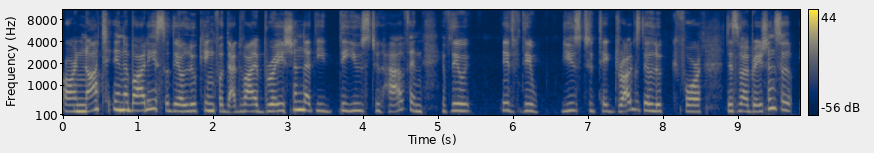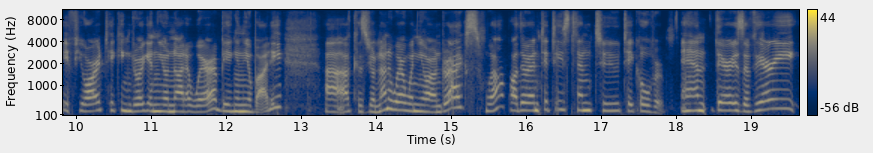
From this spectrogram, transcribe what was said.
are not in a body, so they're looking for that vibration that they, they used to have. And if they if they used to take drugs, they look for this vibration. So if you are taking drug and you're not aware being in your body, because uh, you're not aware when you're on drugs, well, other entities tend to take over. And there is a very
